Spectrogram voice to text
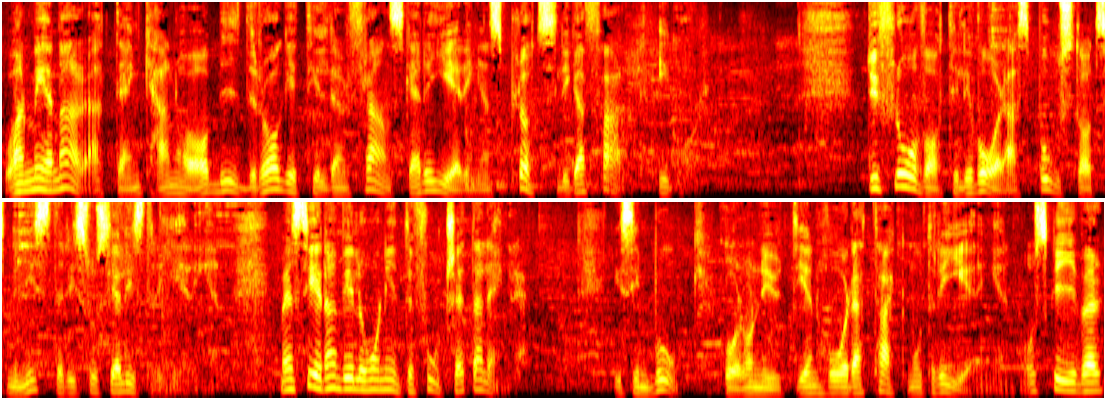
Og han mener at den kan ha bidragit til den franske regjeringens plötsliga fall i går. Duflo var til i våras bostadsminister i sosialistregjeringen, men sedan ville hun ikke fortsette lenger. I sin bok går hun ut i en hård attack mot regjeringen og skriver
